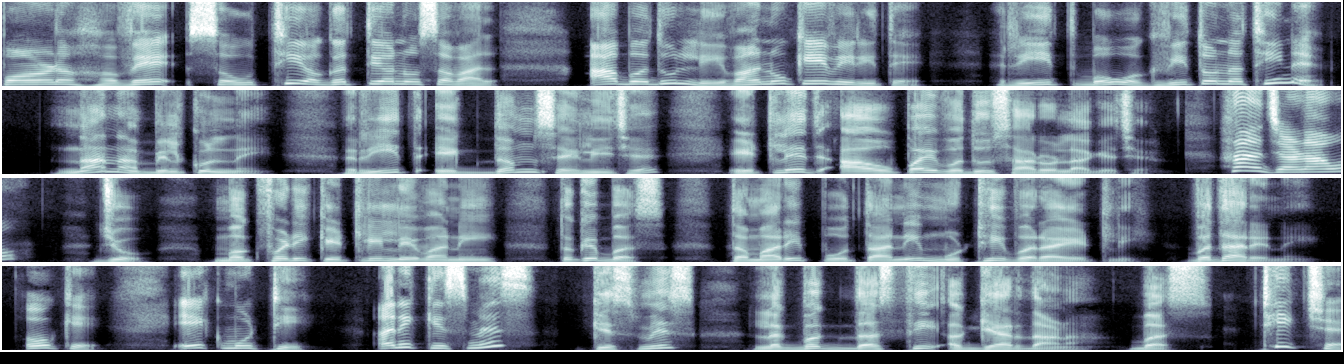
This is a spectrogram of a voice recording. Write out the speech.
પણ હવે સૌથી અગત્યનો સવાલ આ બધું લેવાનું કેવી રીતે? રીત બહુ અઘવી તો નથી ને? ના ના બિલકુલ નહીં. રીત એકદમ સહેલી છે એટલે જ આ ઉપાય વધુ સારો લાગે છે. હા જણાવો. જો મગફળી કેટલી લેવાની? તો કે બસ તમારી પોતાની મુઠ્ઠી ભરાય એટલી વધારે નહીં. ઓકે એક મુઠ્ઠી. અને કિસમિસ? કિસમિસ લગભગ દસથી અગિયાર દાણા બસ. ઠીક છે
